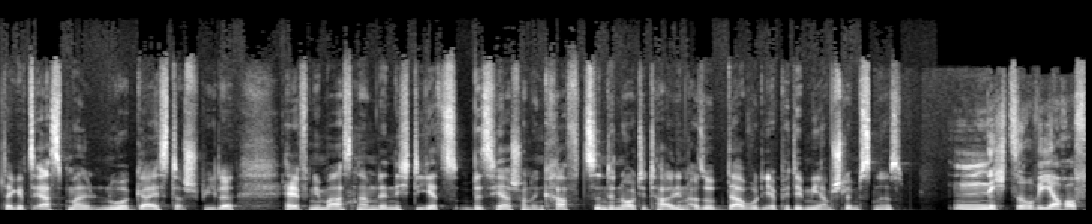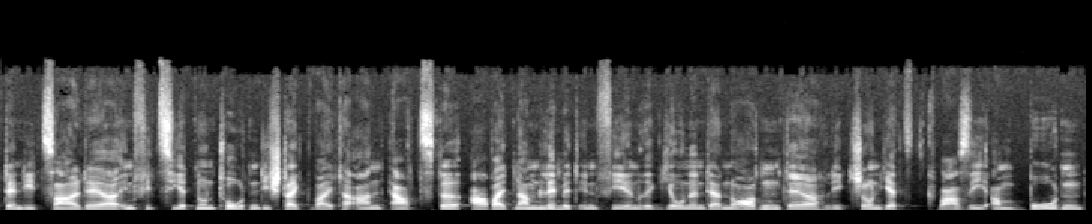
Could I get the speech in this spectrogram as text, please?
Da gibt es erstmal nur Geisterspiele. Helfen die Maßnahmen denn nicht, die jetzt bisher schon in Kraft sind in Norditalien, also da, wo die Epidemie am schlimmsten ist? Nicht so, wie er hofft, denn die Zahl der Infizierten und Toten, die steigt weiter an. Ärzte arbeiten am Limit in vielen Regionen. Der Norden, der liegt schon jetzt quasi am Boden.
